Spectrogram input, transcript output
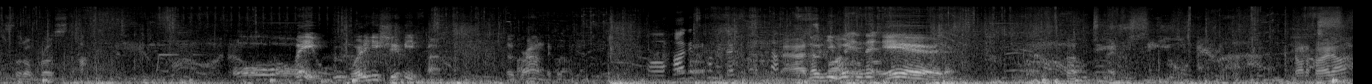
This little bro. Oh, Wait, where did he shoot me from? the ground, the ground. Oh, Hog is coming back. Stop. That's No, he went in the air. Oh, nice. You wanna fight on?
